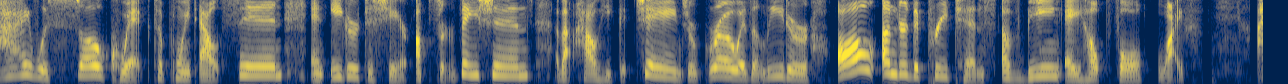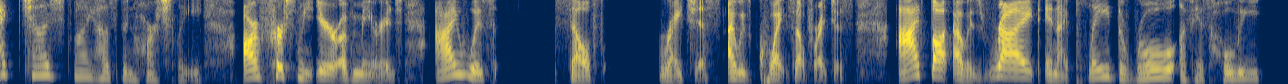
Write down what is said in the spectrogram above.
I was so quick to point out sin and eager to share observations about how he could change or grow as a leader, all under the pretense of being a helpful wife. I judged my husband harshly. Our first year of marriage, I was self righteous. I was quite self righteous. I thought I was right and I played the role of his Holy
